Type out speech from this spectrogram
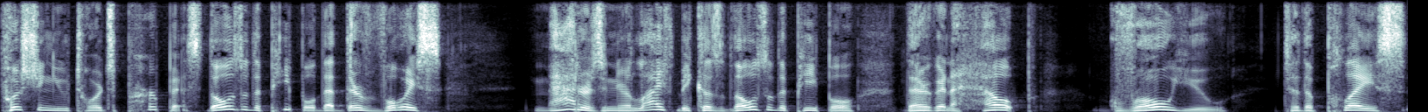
pushing you towards purpose? Those are the people that their voice matters in your life because those are the people that are going to help grow you to the place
